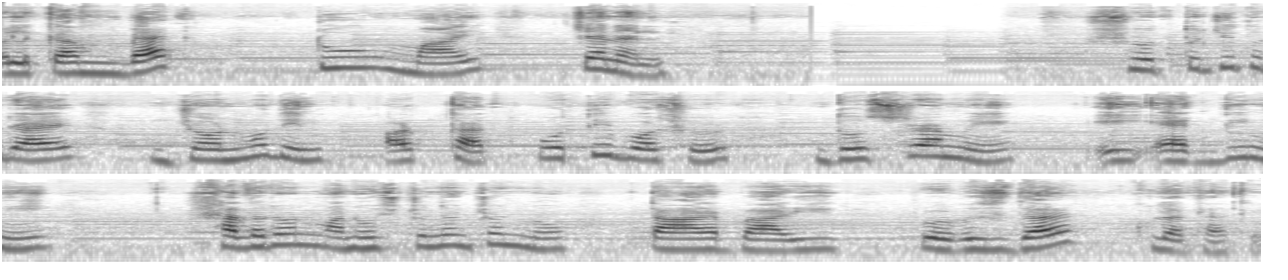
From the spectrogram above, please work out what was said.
welcome back to my channel Satyajit রায়ের জন্মদিন, অর্থাৎ প্রতি বছর দোসরা মে, এই একদিনই সাধারণ মানুষজনের জন্য তার বাড়ি প্রবেশদ্বার খোলা থাকে।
